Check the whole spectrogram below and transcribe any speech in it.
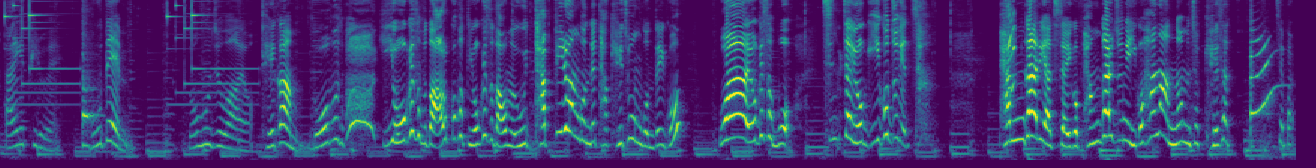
나에게 필요해 모뎀 너무 좋아요. 대감. 너무 여기서 뭐 나올 것 같아. 여기서 나오면 다 필요한 건데? 다 개 좋은 건데 이거? 와 여기서 뭐 진짜 여기 이거 중에 참 반갈이야 진짜. 이거 반갈 중에 이거 하나 안 나오면 진짜 개사 제발.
